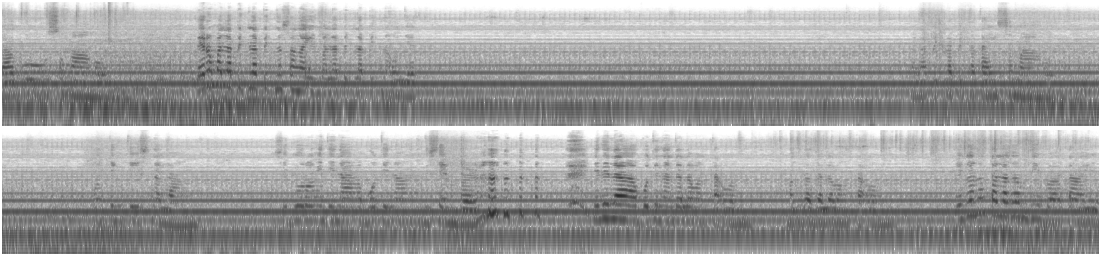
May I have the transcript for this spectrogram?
Bago sumahod. Pero malapit-lapit na sa ngayon, malapit-lapit na ulit. Malapit-lapit na tayo sumahod. Konting days na lang. Siguro hindi na abutin ng December. hindi na abutin ng dalawang taon. Magdadalawang taon. Eh, ganun talaga, di ba, tayo?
